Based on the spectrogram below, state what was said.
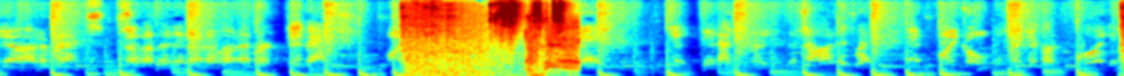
a. So I really never to. Michael. Take it. And Michael. Take a good boy.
